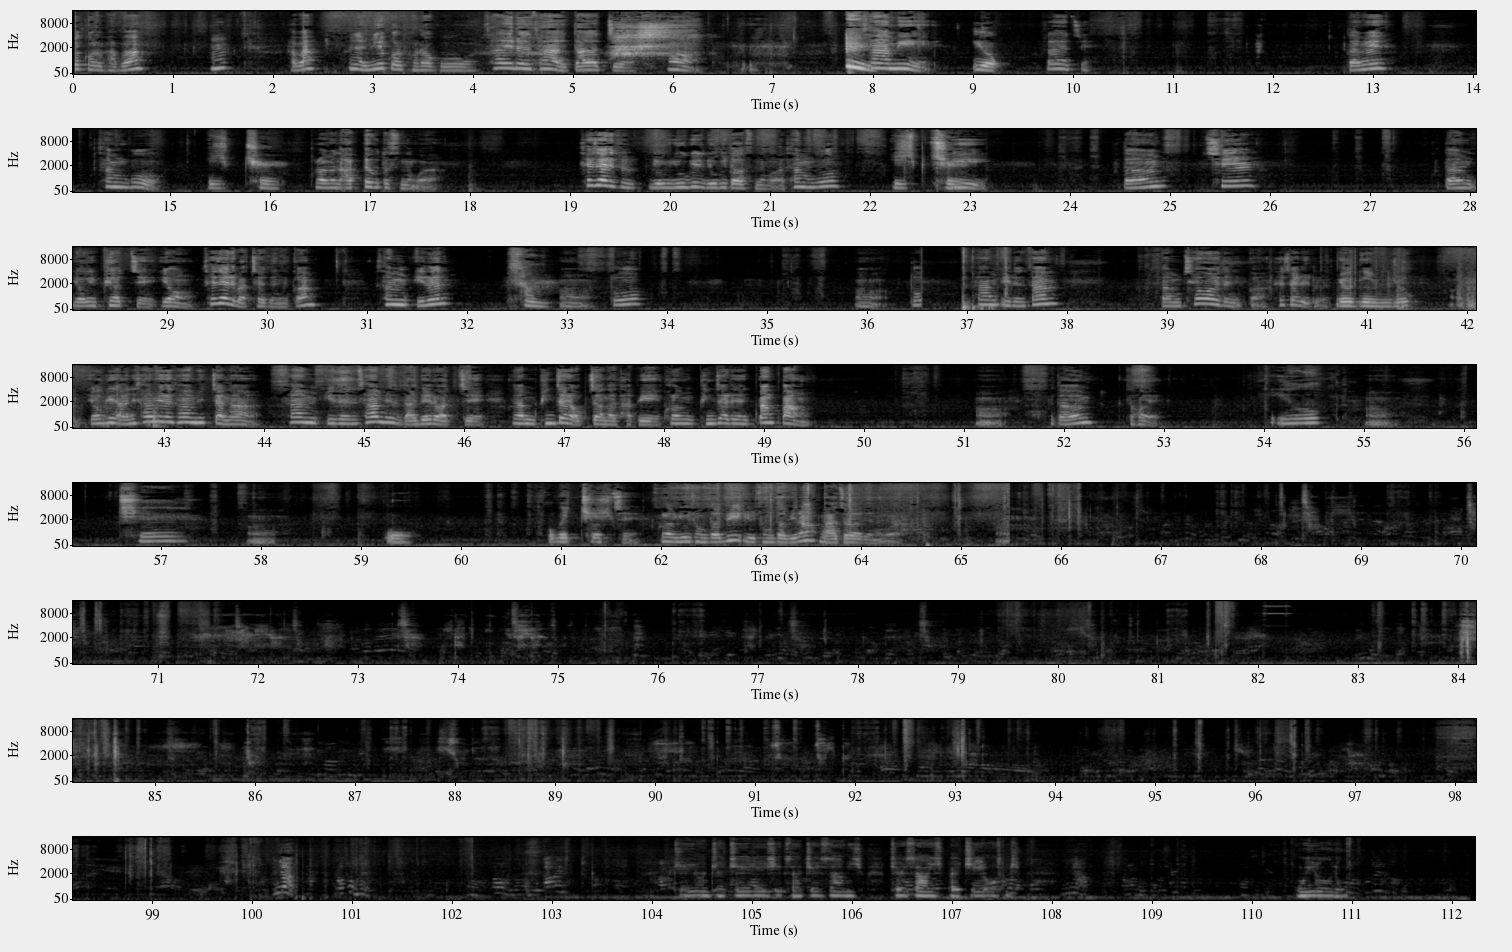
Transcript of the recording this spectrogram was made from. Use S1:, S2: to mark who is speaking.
S1: 위에 거를 봐봐. 응? 봐봐. 그냥 위에 거를 보라고. 4일은 4 나왔지? 어. 3이
S2: 6
S1: 써야지. 그 다음에 39.
S2: 27
S1: 그러면 앞에부터 쓰는 거야. 세 자리수 여기, 여기, 여기다가 쓰는 거야. 39,
S2: 27
S1: 2. 그 다음 7. 그 다음 여긴 비었지. 0. 세 자리 맞춰야 되니까. 3, 1은
S2: 3
S1: 어, 또, 어, 또, 3, 1은 3, 그 다음 채워야 되니까, 세 자리를.
S2: 여긴 6
S1: 여기, 아니, 3, 1은 3 했잖아. 3, 1은 3 해서 나 내려왔지. 그 다음에 빈자리 없잖아, 답이. 그러면 빈자리는 빵빵. 어, 그 다음, 더해.
S2: 6
S1: 어,
S2: 7
S1: 어,
S2: 5 570
S1: 그렇지. 그럼 요 정답이 요 정답이랑 맞아야 되는 거야.
S2: 칠, 칠, 칠, 칠, 십사, 칠삼, 이십, 칠사, 이십팔, 칠오, 삼십. 오일오, 육.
